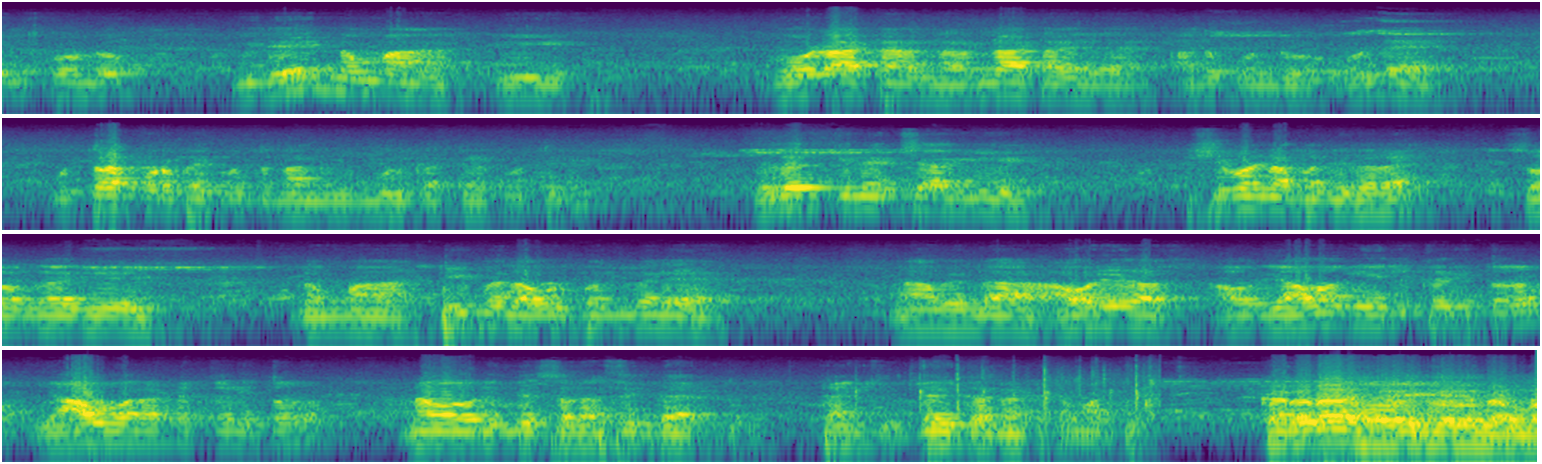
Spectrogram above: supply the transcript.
ನಿಂತ್ಕೊಂಡು ಇದೇ ನಮ್ಮ ಈ ಓಡಾಟ ನರಳಾಟ ಇದೆ. ಅದಕ್ಕೊಂದು ಒಳ್ಳೆ ಉತ್ತರ ಕೊಡಬೇಕು ಅಂತ ನಾನು ಈ ಮೂಲಕ ಕೇಳ್ಕೊತೀನಿ ಎಲ್ಲದಕ್ಕಿಂತ ಹೆಚ್ಚಾಗಿ ಶಿವಣ್ಣ ಬಂದಿದ್ದಾರೆ. ಸೊ ಹಂಗಾಗಿ ನಮ್ಮ ಟೀಮಲ್ಲಿ ಅವ್ರು ಬಂದಮೇಲೆ ನಾವೆಲ್ಲ ಅವರೇ ಅವ್ರು ಯಾವಾಗ ಎಲ್ಲಿ ಕರೀತಾರೋ, ಯಾವ ಹೋರಾಟಕ್ಕೆ ಕರೀತಾರೋ, ನಾವು ಅವ್ರ ಹಿಂದೆ ಸದಾ ಸಿದ್ಧ ಇರ್ತೀವಿ. ಥ್ಯಾಂಕ್ ಯು ಜೈ ಕರ್ನಾಟಕ ಮಾತು. ಕನ್ನಡ ಹೇಗೆ ನಮ್ಮ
